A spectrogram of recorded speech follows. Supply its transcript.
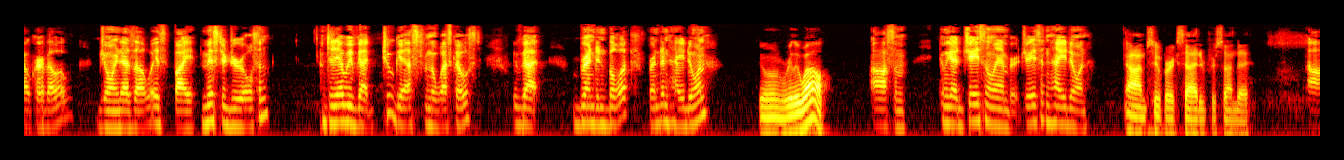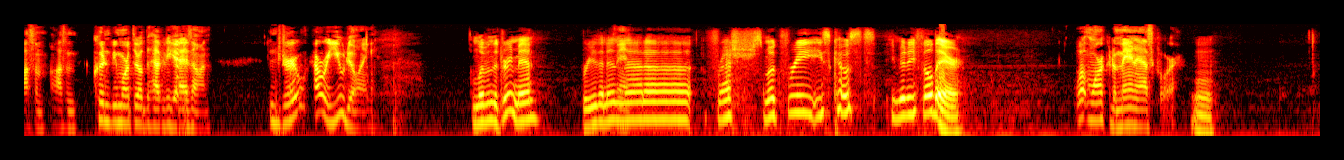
Kyle Carvello, joined as always by Mr. Drew Olson. Today we've got two guests from the West Coast. We've got Brendan Bullock. Brendan, how you doing? Doing really well. Awesome. And we got Jason Lambert. Jason, how you doing? I'm super excited for Sunday. Awesome, awesome. Couldn't be more thrilled to have you guys on. Drew, how are you doing? I'm living the dream, man. Breathing in Man. that uh, fresh, smoke-free East Coast humidity-filled air. What more could a man ask for? Mm.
